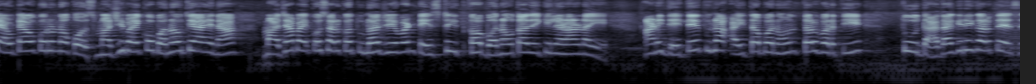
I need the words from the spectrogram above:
टॅवट्याव करू नकोस. माझी बायको बनवते आहे ना माझ्या बायकोसारखं तुला जेवण टेस्टी इतकं बनवता देखील येणार नाही. आणि देते तुला आयतं बनवून तर वरती तू दादागिरी करतेस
